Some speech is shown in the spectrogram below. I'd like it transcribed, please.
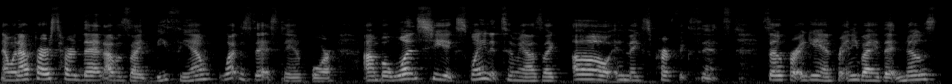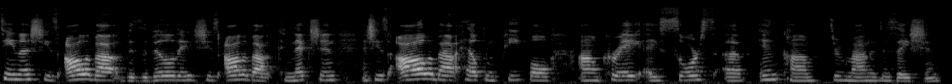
Now, when I first heard that, I was like, VCM, what does that stand for? Um, but once she explained it to me, I was like, oh, it makes perfect sense. So for again, for anybody that knows Tina, she's all about visibility. She's all about connection and she's all about helping people um, create a source of income through monetization.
